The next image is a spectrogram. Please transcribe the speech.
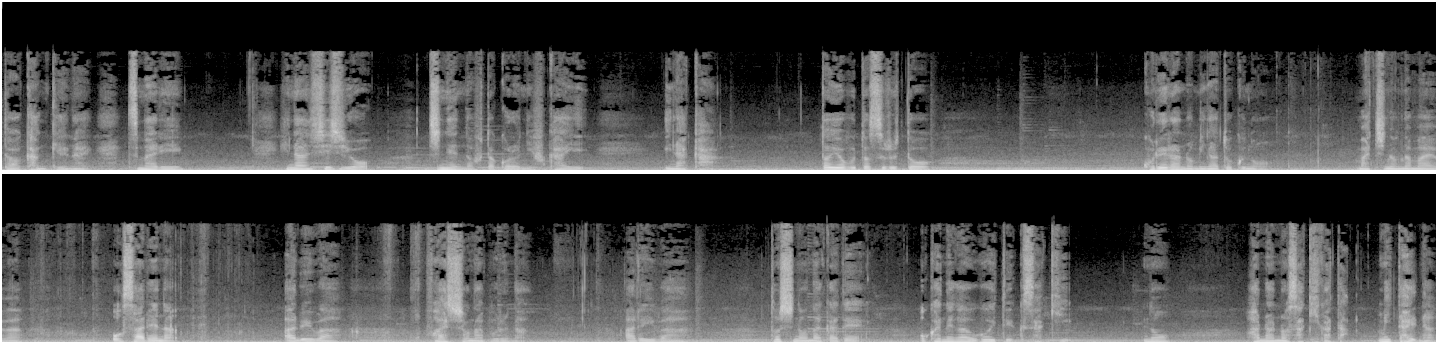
とは関係ない。つまり避難指示を次年の懐に深い田舎と呼ぶとするとこれらの港区の町の名前はおされなあるいはファッショナブルなあるいは都市の中でお金が動いていく先の花の咲き方みたいな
